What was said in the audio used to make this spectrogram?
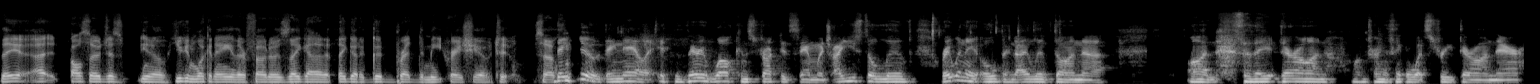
They uh, also just you know you can look at any of their photos. They got they got a good bread to meat ratio too. So They do. They nail it. It's a very well constructed sandwich. I used to live right when they opened. I lived on uh, on so they they're on. I'm trying to think of what street they're on there.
